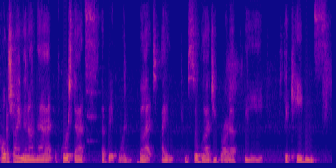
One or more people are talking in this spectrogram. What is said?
I'll chime in on that. Of course that's a big one but I, i'm so glad you brought up the the cadence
